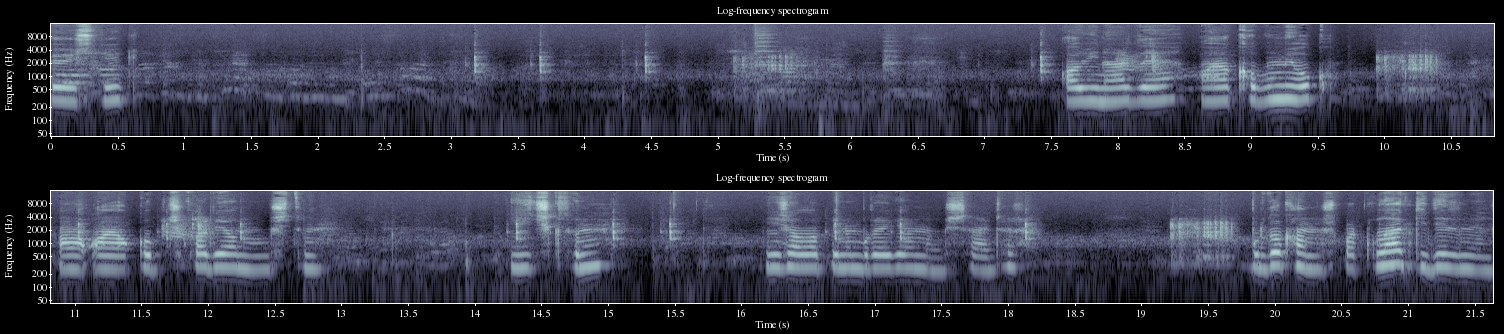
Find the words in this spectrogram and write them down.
Göğüslük. Abi nerede? Ayakkabım yok. Aa, ayakkabı çıkar almamıştım. İyi çıktım. İnşallah benim buraya gelmemişlerdir. Burada kalmış. Bak la gidelim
